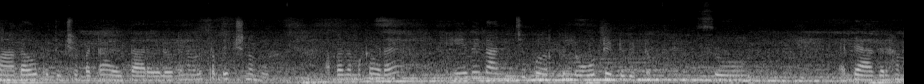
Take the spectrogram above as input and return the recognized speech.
മാതാവ് പ്രത്യക്ഷപ്പെട്ട അൽത്താറയിലോട്ട് നമ്മൾ പ്രദക്ഷിണം പോകും. അപ്പോൾ നമുക്കവിടെ ഏതെങ്കിലും അഞ്ച് പേർക്ക് ലോട്ടിട്ട് കിട്ടും. സോ എന്റെ ആഗ്രഹം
